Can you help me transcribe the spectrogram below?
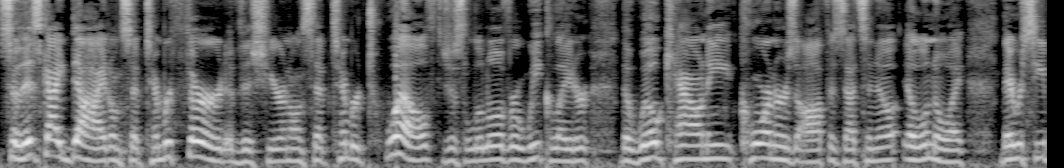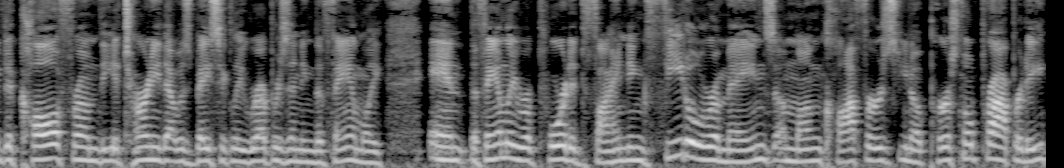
So this guy died on September 3rd of this year, and on September 12th, just a little over a week later, the Will County Coroner's Office, that's in Illinois, they received a call from the attorney that was basically representing the family, and the family reported finding fetal remains among Klopfer's, you know, personal property,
